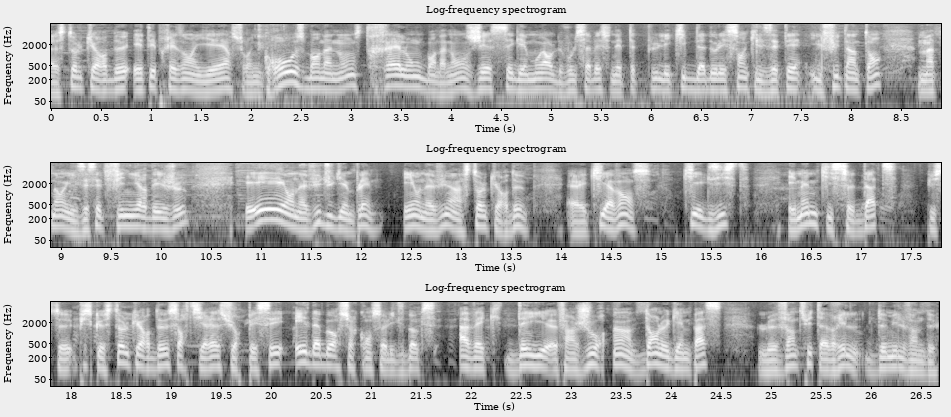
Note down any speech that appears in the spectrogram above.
euh, Stalker 2 était présent hier sur une grosse bande-annonce, très longue bande-annonce. GSC Game World, vous le savez, ce n'est peut-être plus l'équipe d'adolescents qu'ils étaient, il fut un temps. Maintenant, ils essaient de finir des jeux. Et on a vu du gameplay. Et on a vu un Stalker 2 euh, qui avance, qui existe, et même qui se date puisque, Stalker 2 sortirait sur PC et d'abord sur console Xbox avec enfin, jour 1 dans le Game Pass le 28 avril 2022.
